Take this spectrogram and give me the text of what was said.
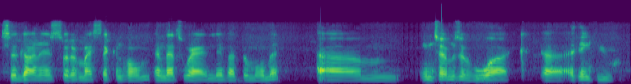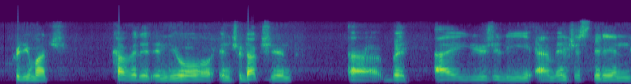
So Ghana is sort of my second home, and that's where I live at the moment. Um, in terms of work, uh, I think you pretty much covered it in your introduction. Uh, but I usually am interested in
